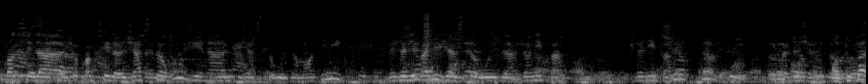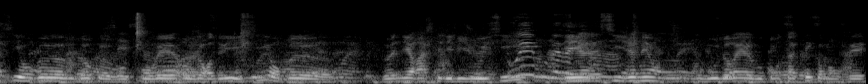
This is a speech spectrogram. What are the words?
crois que c'est la- je crois que c'est le jaspe rouge, il y en a du jaspe rouge en Martinique, mais je n'ai pas du jaspe rouge là, j'en ai pas. Je n'ai pas. Pas. En tout cas, si on veut donc euh, vous trouver aujourd'hui ici, on peut venir acheter des bijoux ici. Oui, vous pouvez Et euh, si jamais on, on voudrait vous contacter, comment on fait?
